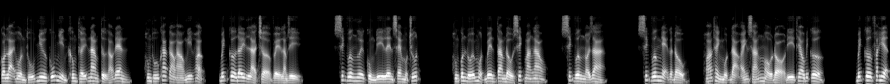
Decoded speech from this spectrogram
Còn lại hồn thú như cũ nhìn không thấy nam tử áo đen, hung thú khác ào ào nghi hoặc, bích cơ đây là trở về làm gì? Xích vương ngươi cùng đi lên xem một chút. Hùng quân đối một bên tam đầu xích mang ngao, xích vương nói ra. Xích vương nhẹ gật đầu, hóa thành một đạo ánh sáng màu đỏ đi theo bích cơ. Bích cơ phát hiện,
